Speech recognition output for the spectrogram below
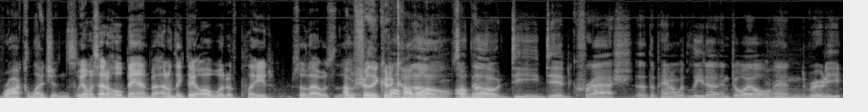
rock legends. we almost had a whole band, but I don't think they all would have played. So that was. The, I'm sure they could have although, cobbled something. although Dee did crash uh, the panel with Lita and Doyle Mm-hmm. and Rudy,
